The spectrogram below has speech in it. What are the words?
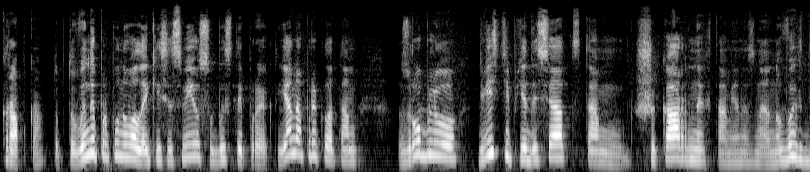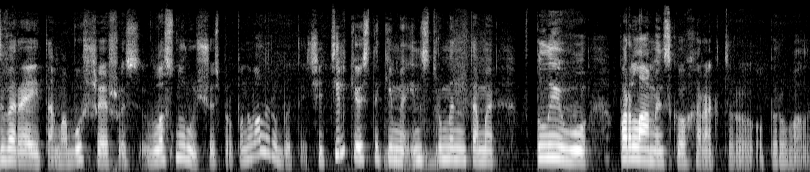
Крапка. Тобто ви не пропонували якийсь свій особистий проєкт. Я, наприклад, там зроблю 250 там шикарних, там я не знаю, нових дверей там або ще щось. Власноруч щось пропонували робити? Чи тільки ось такими інструментами впливу парламентського характеру оперували?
